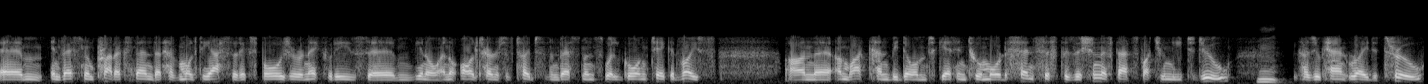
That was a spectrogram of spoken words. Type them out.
Um, investment products then that have multi asset exposure and equities, um, you know, and alternative types of investments will go and take advice on uh, on what can be done to get into a more defensive position if that's what you need to do, mm. because you can't ride it through.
